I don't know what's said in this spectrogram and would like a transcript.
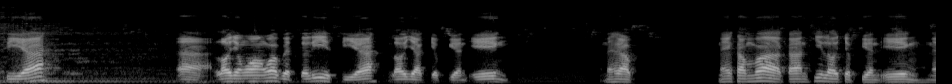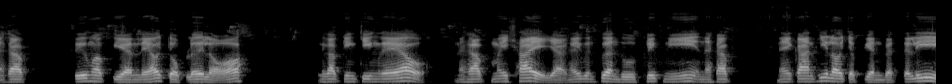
เสียเราจะมองว่าแบตเตอรี่เสียเราอยากจะเปลี่ยนเองนะครับ ในคำว่าการที่เราจะเปลี่ยนเองนะครับ ซื้อมาเปลี่ยนแล้วจบเลยเหรอนะครับจริงๆแล้วนะครับ ไม่ใช่อยากให้เพื่อนๆดูคลิปนี้นะครับ ในการที่เราจะเปลี่ยนแบตเตอรี่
